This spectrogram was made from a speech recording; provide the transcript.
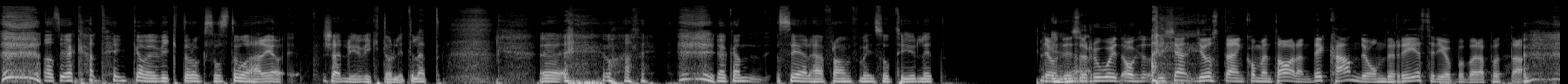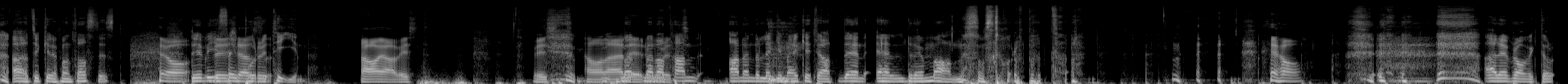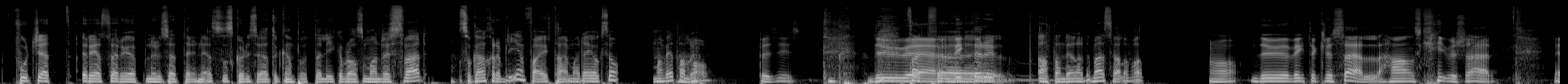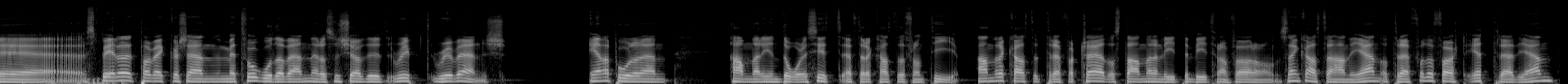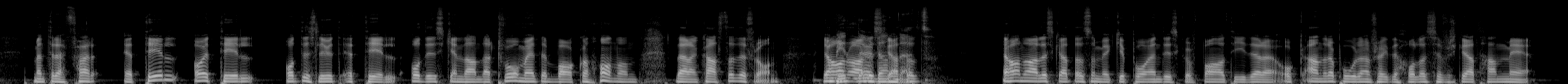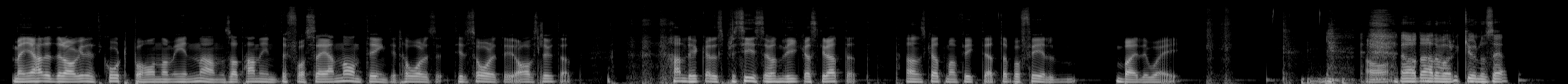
Alltså jag kan tänka mig Viktor också stå här. Jag känner ju Viktor lite lätt. Eh, jag kan se det här framför mig så tydligt. Ja, det är så roligt också. Det känns, just den kommentaren. Det kan du om du reser dig upp och börjar putta. Ja, jag tycker det är fantastiskt. Ja, Det visar ju på känns- rutin. Ja, ja visst. Visst. Ja, nej, det är men men att han, han ändå lägger märke till att det är en äldre man som står och puttar. Ja. ja, det är bra Viktor. Fortsätt resa dig upp när du sätter dig ner så ska du se att du kan putta lika bra som Anders Svärd. Så kanske det blir en five-time av dig också. Man vet aldrig. ja, precis. Du, Tack eh, för Victor, att han delade med sig i alla fall. ja, du, Victor Krusell, han skriver så här. Eh, spelade ett par veckor sedan med två goda vänner och så körde ett Ripped Revenge. Ena polaren hamnar i en dålig sits efter att ha kastat från 10. Andra kastet träffar träd och stannar en liten bit framför honom. Sen kastar han igen och träffar då först ett träd igen, men träffar ett till och ett till och till slut ett till och disken landar två meter bakom honom där han kastade ifrån. Jag har, nog aldrig skrattat, that. jag har nog aldrig skrattat så mycket på en discgolfbana tidigare och andra polare försökte hålla sig för skratt han med. Men jag hade dragit ett kort på honom innan så att han inte får säga någonting till håret, tills året är avslutat. Han lyckades precis undvika skrattet. Önskar att man fick detta på film, by the way. Ja, Ja, det hade varit kul att se.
